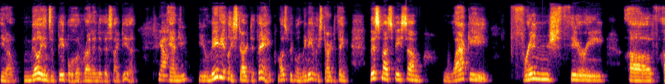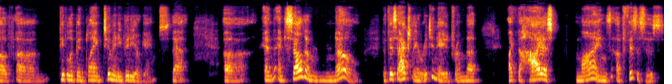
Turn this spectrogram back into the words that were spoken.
you know millions of people who have run into this idea yeah. And you you immediately start to think, most people immediately start to think, this must be some wacky fringe theory of, of um, people who've been playing too many video games that uh, and and seldom know that this actually originated from the like the highest minds of physicists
